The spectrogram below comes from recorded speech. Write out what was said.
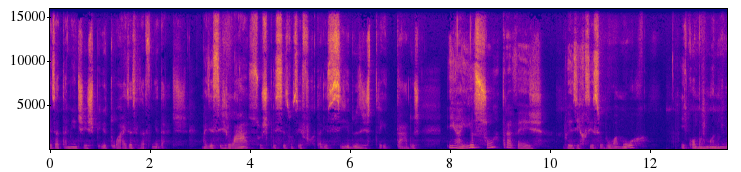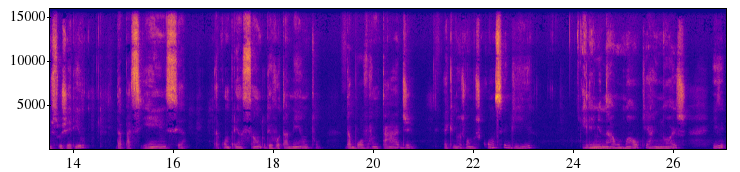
exatamente espirituais, essas afinidades. Mas esses laços precisam ser fortalecidos, estreitados. E aí, só através do exercício do amor, e como Emmanuel nos sugeriu, da paciência, da compreensão, do devotamento, da boa vontade, é que nós vamos conseguir eliminar o mal que há em nós e,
